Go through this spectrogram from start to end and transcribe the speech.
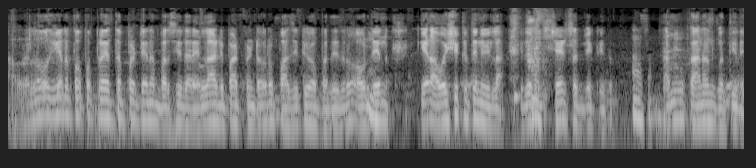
ಅವರೆಲ್ಲ ಹೋಗಿ ಏನೋ ಪಾಪ ಪ್ರಯತ್ನ ಪಟ್ಟು ಏನೋ ಬರ್ಸಿದ್ದಾರೆ. ಎಲ್ಲಾ ಡಿಪಾರ್ಟ್ಮೆಂಟ್ ಅವರು ಪಾಸಿಟಿವ್ ಆಗಿ ಬಂದಿದ್ರು ಅವ್ರದ್ದೇನು ಕೇಳೋ ಅವಶ್ಯಕತೆನೂ ಇಲ್ಲ. ಇದೊಂದು ಸ್ಟೇಟ್ ಸಬ್ಜೆಕ್ಟ್ ಇದು. ನಮಗೂ ಕಾನೂನು ಗೊತ್ತಿದೆ.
